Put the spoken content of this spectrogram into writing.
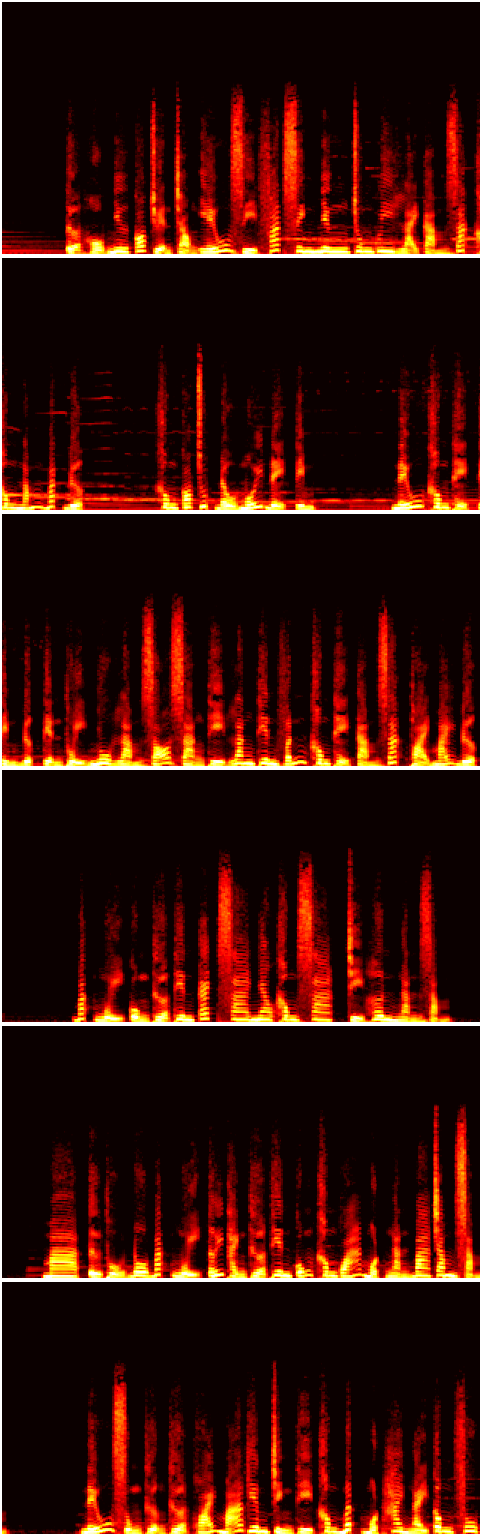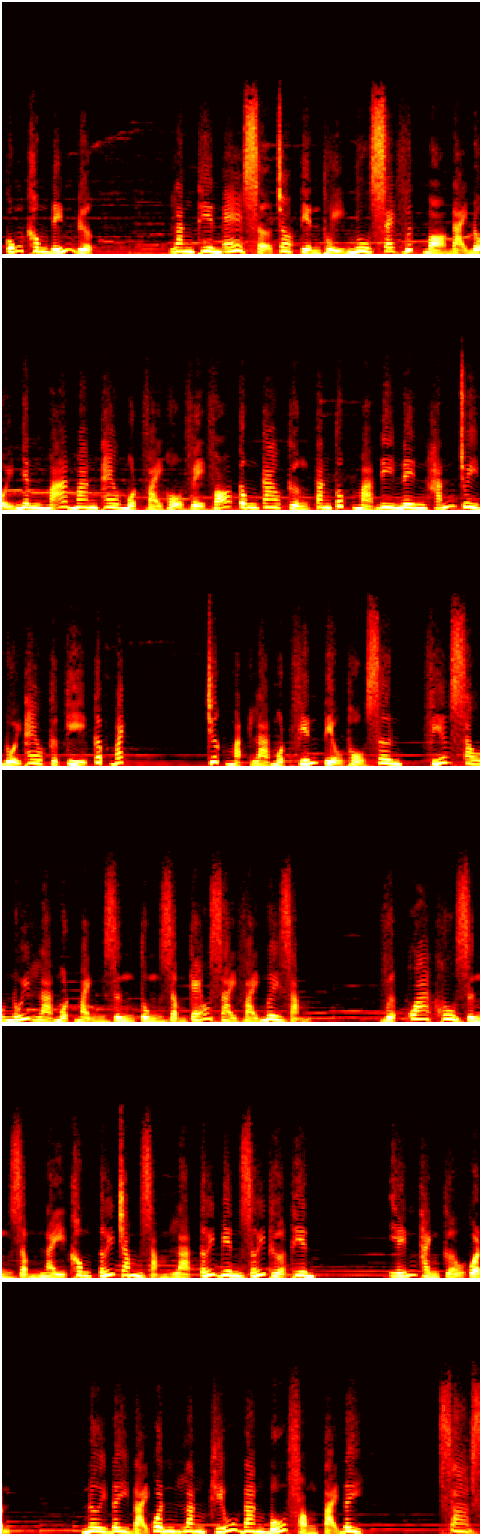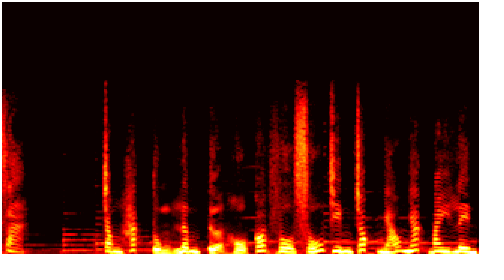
Tựa hồ như có chuyện trọng yếu gì phát sinh nhưng Trung Quy lại cảm giác không nắm bắt được. Không có chút đầu mối để tìm. Nếu không thể tìm được tiền Thủy Nhu làm rõ ràng thì Lăng Thiên vẫn không thể cảm giác thoải mái được. Bắc Ngụy cùng Thừa Thiên cách xa nhau không xa, chỉ hơn ngàn dặm. Mà từ thủ đô Bắc Ngụy tới thành Thừa Thiên cũng không quá 1.300 dặm. Nếu dùng thượng thừa khoái mã kiêm trình thì không mất một hai ngày công phu cũng không đến được. Lăng thiên e sợ cho tiền thủy nhu sẽ vứt bỏ đại đội nhân mã mang theo một vài hộ vệ võ công cao cường tăng tốc mà đi nên hắn truy đuổi theo cực kỳ cấp bách. Trước mặt là một phiến tiểu thổ sơn, phía sau núi là một mảnh rừng tùng rậm kéo dài vài mươi dặm. Vượt qua khu rừng rậm này không tới trăm dặm là tới biên giới thừa thiên. Yến thành cửa quận. Nơi đây đại quân lăng khiếu đang bố phòng tại đây. Xa xa. Trong hắc tùng lâm tựa hồ có vô số chim chóc nháo nhác bay lên.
